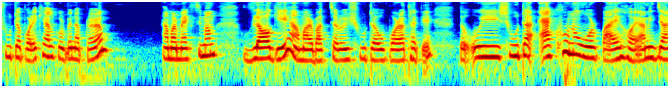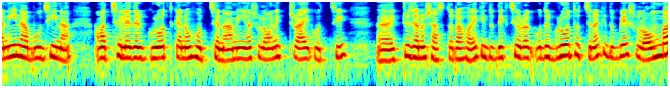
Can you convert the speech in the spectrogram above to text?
শুটা পরে। খেয়াল করবেন আপনারা, আমার ম্যাক্সিমাম ভ্লগে আমার বাচ্চার ওই শুটাও পরা থাকে। তো ওই শুটা এখনও ওর পায়ে হয়। আমি জানি না, বুঝি না। আমার ছেলেদের গ্রোথ কেন হচ্ছে না? আমি আসলে অনেক ট্রাই করছি। একটু যেন স্বাস্থ্যটা হয়। কিন্তু দেখছি ওরা, ওদের গ্রোথ হচ্ছে না, কিন্তু বেশ লম্বা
